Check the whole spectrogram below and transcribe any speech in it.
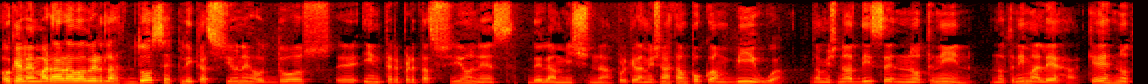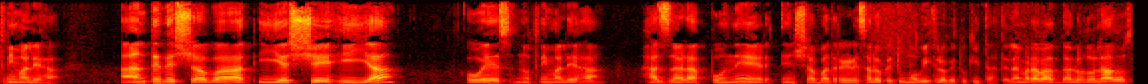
Ok, la Emara ahora va a ver las dos explicaciones o dos eh, interpretaciones de la Mishnah, porque la Mishnah está un poco ambigua. La Mishnah dice notnin, notnim aleja. ¿Qué es notnim aleja? ¿Antes de Shabbat y es shehiyah o es notnim aleja hazara? Poner en Shabbat, regresar lo que tú moviste, lo que tú quitaste. La Emara va a dar los dos lados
